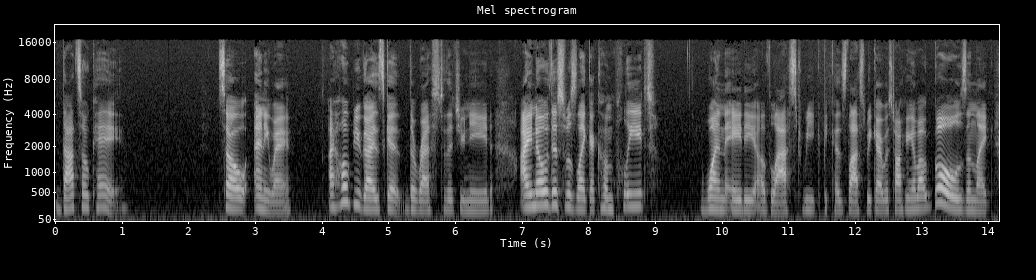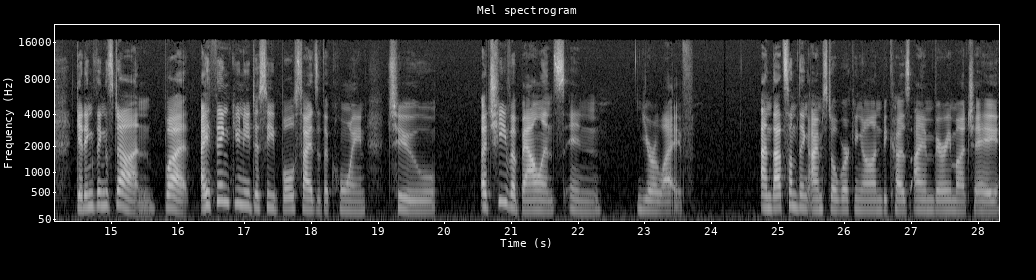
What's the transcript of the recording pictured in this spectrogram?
that's okay. So, anyway, I hope you guys get the rest that you need. I know this was like a complete 180 of last week because last week I was talking about goals and like getting things done. But I think you need to see both sides of the coin to achieve a balance in your life. And that's something I'm still working on because I am very much a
